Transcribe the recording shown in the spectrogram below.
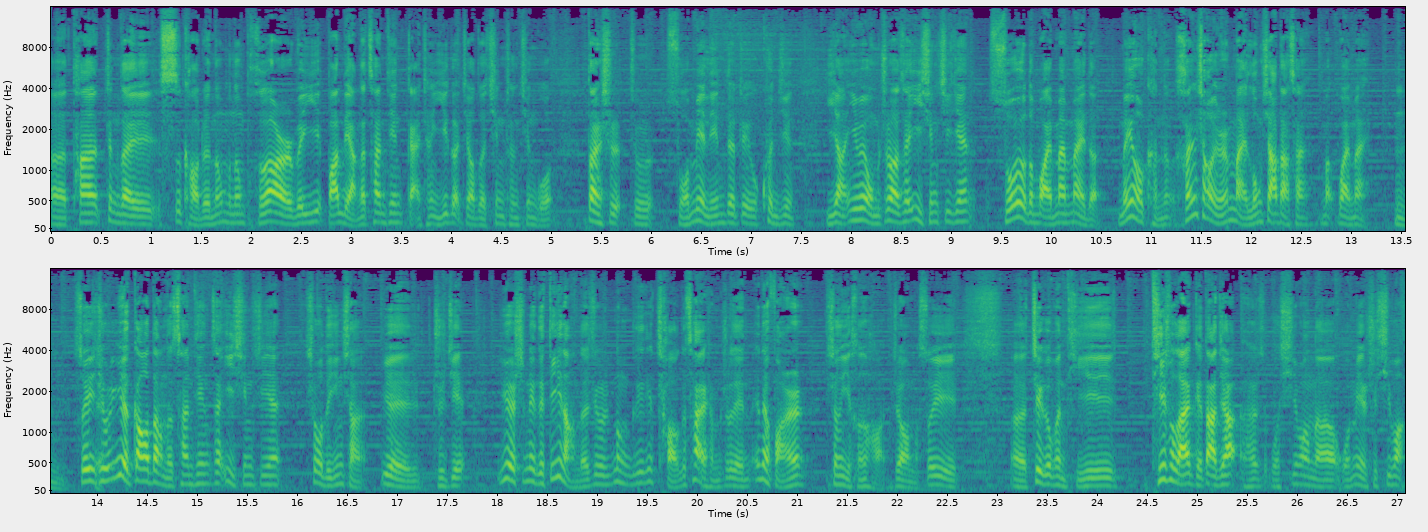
呃，他正在思考着能不能合二为一，把两个餐厅改成一个，叫做倾城倾国。但是就是所面临的这个困境一样，因为我们知道在疫情期间，所有的外卖卖的没有可能，很少有人买龙虾大餐卖外卖。嗯，所以就是越高档的餐厅在疫情期间受的影响越直接，越是那个低档的，就是弄给你炒个菜什么之类的，那反而生意很好，你知道吗？所以，呃，这个问题提出来给大家，呃，我希望呢，我们也是希望。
